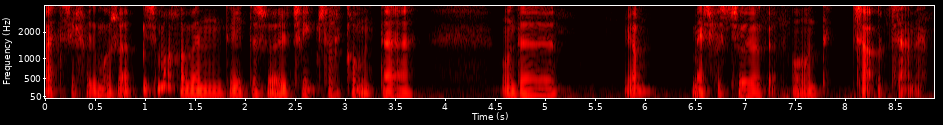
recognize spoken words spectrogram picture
und werde sich wieder mal so etwas machen, wenn ihr das wollt. Schreibt es doch in die Kommentare. Und äh, ja, merci fürs Zuschauen und ciao zusammen.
